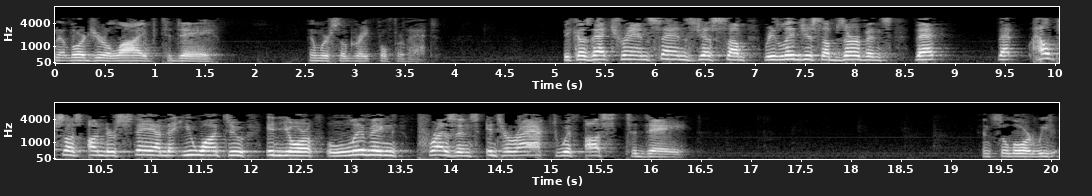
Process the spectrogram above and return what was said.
And that, Lord, you're alive today, and we're so grateful for that. Because that transcends just some religious observance that that helps us understand that you want to, in your living presence, interact with us today. And so, Lord, we,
